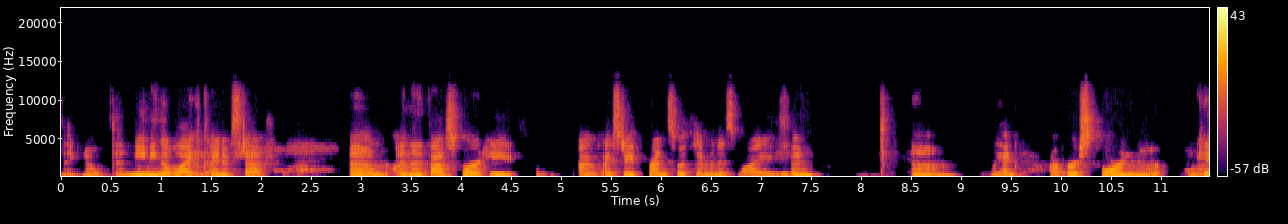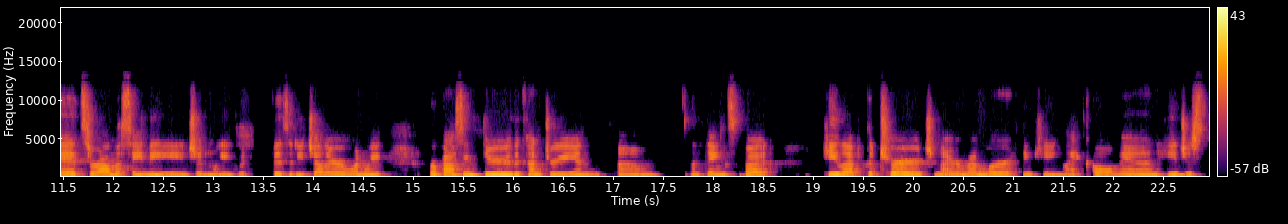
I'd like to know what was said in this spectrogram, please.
like, you know, the meaning of life kind of stuff. Um, and then fast forward, he, I, I, stayed friends with him and his wife, and um, we had our firstborn kids around the same age, and we would visit each other when we were passing through the country and um, and things. But he left the church and i remember thinking like oh man he just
